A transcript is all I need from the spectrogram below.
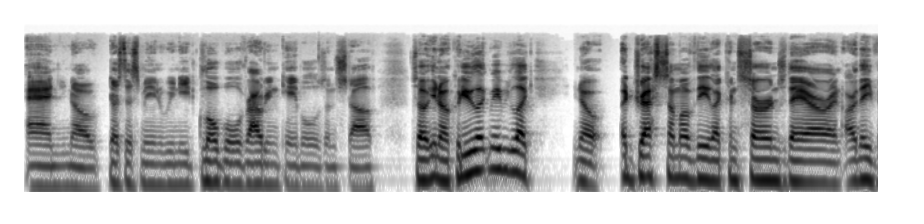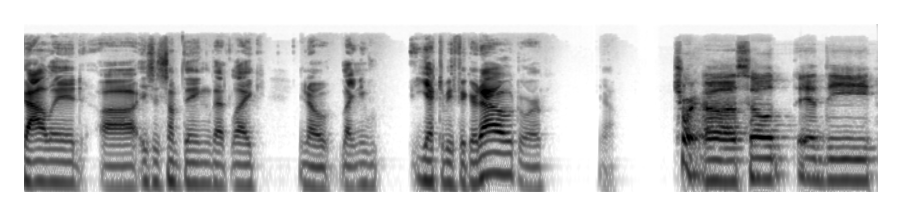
And you know, does this mean we need global routing tables and stuff? So you know, could you like maybe like you know address some of the like concerns there, and are they valid? Uh, is it something that like you know Lightning yet to be figured out, or yeah Sure. Uh, so uh, the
